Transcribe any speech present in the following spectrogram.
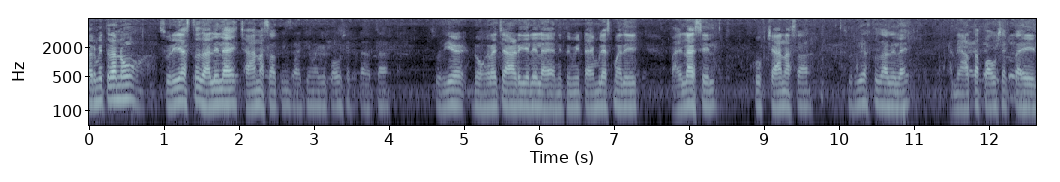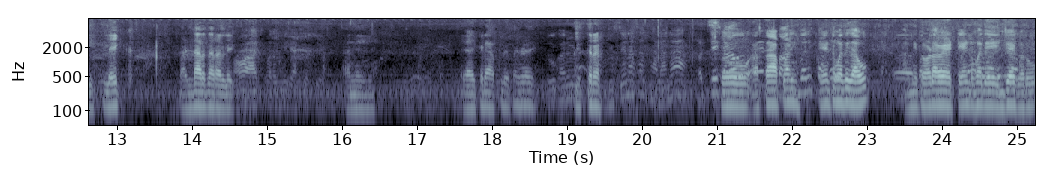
तर मित्रांनो सूर्यास्त झालेला आहे. छान असा तुम्ही पाठीमागे पाहू शकता आता. सूर्य डोंगराच्या आड गेलेला आहे आणि तुम्ही टाईमलेसमध्ये पाहिला असेल. खूप छान असा सूर्यास्त झालेला आहे. आणि आता पाहू शकता हे लेक भंडारदरा लेक आणि या इकडे आपले सगळे मित्र. सो आता आपण टेंटमध्ये जाऊ आणि थोडा वेळ टेंटमध्ये एन्जॉय करू.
